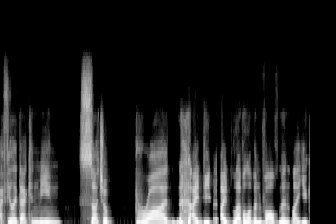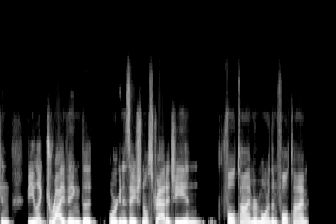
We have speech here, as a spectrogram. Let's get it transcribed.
I feel like that can mean such a broad idea level of involvement. Like you can be like driving the organizational strategy and full time or more than full time,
